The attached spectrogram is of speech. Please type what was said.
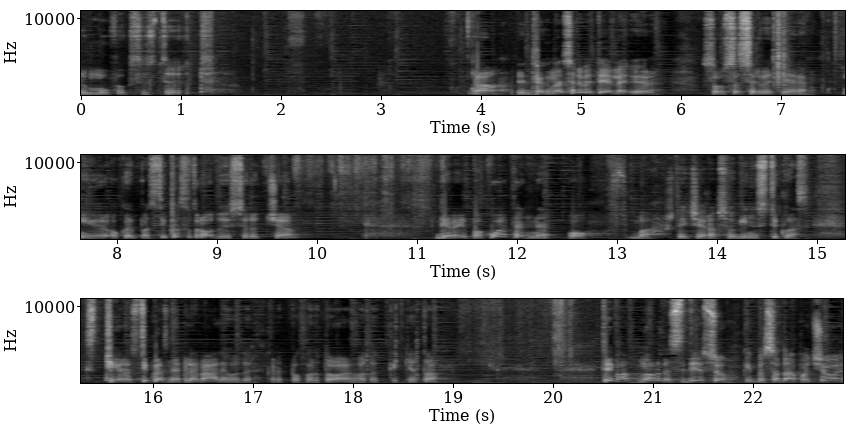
Remove date. A, drėgna servetėlė ir sausa servetėlė. Ir, o kaip pats stiklas atrodo, jis yra čia. Gerai pakuota, ne, o, va, štai čia yra apsauginis stiklas. Čia yra stiklas, ne plevelė, va dar, kad pakartoja, va tokia kieta. Tai va, nuorodas įdėsiu, kaip visada, apačioj.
